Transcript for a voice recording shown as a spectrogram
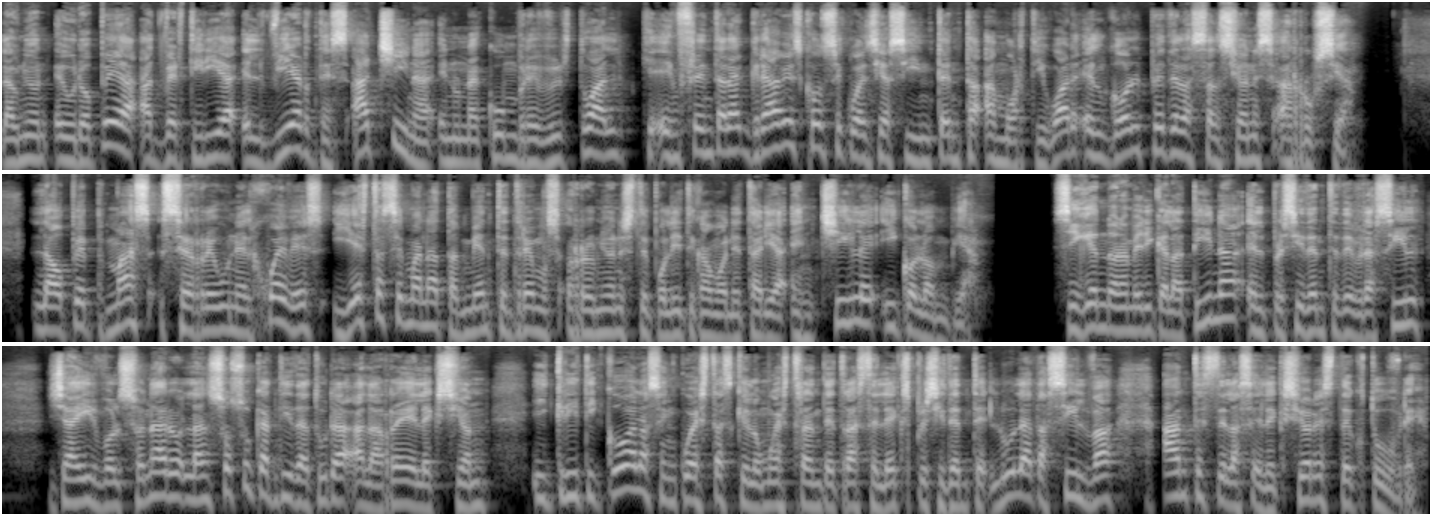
La Unión Europea advertiría el viernes a China en una cumbre virtual que enfrentará graves consecuencias si intenta amortiguar el golpe de las sanciones a Rusia. La OPEP más se reúne el jueves y esta semana también tendremos reuniones de política monetaria en Chile y Colombia. Siguiendo en América Latina, el presidente de Brasil, Jair Bolsonaro, lanzó su candidatura a la reelección y criticó a las encuestas que lo muestran detrás del expresidente Lula da Silva antes de las elecciones de octubre.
